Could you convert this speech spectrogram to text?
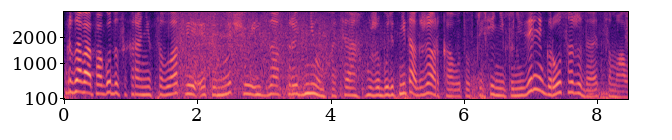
Грозовая погода сохранится в Латвии этой ночью и завтра днем, хотя уже будет не так жарко, а вот в воскресенье и понедельник гроз ожидается мало.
